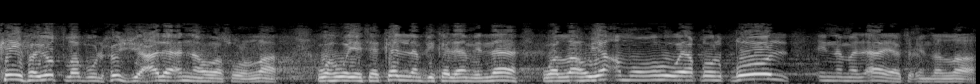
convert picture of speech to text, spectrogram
كيف يطلب الحج على أنه رسول الله وهو يتكلم بكلام الله والله يأمره ويقول قل إنما الآية عند الله.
